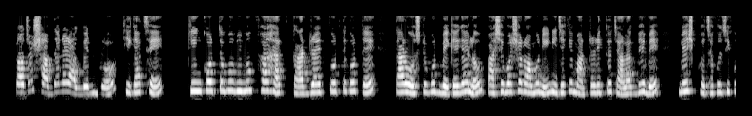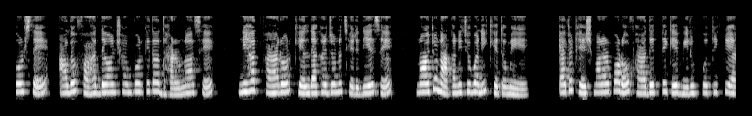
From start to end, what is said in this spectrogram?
নজর সাবধানে রাখবেন ব্রো, ঠিক আছে? কিং কর্তব্য বিমুখ ফাহাদ, কার ড্রাইভ করতে করতে তার অষ্টপুট বেঁকে গেল। পাশে বসা রমণী নিজেকে মাত্রারিক্ত চালাক ভেবে বেশ খোঁচাখুচি করছে। আদৌ ফাহাদ দেওয়ান সম্পর্কে তার ধারণা আছে? নিহাত ফাহারোর খেল দেখার জন্য ছেড়ে দিয়েছে নয়তো নাকানি চুবানি খেত মেয়ে। এত ঠেস মারার পরও ফাহাদের থেকে বিরূপ প্রতিক্রিয়া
